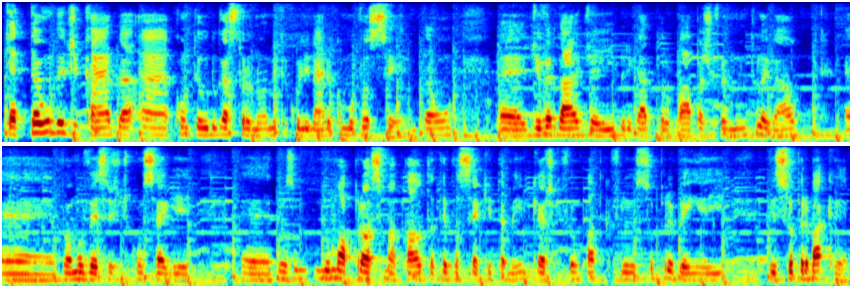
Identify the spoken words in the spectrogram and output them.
que é tão dedicada a conteúdo gastronômico e culinário como você. Então, é, de verdade aí, obrigado pelo papo, acho que foi muito legal. É, vamos ver se a gente consegue, é, numa próxima pauta, ter você aqui também, porque acho que foi um papo que fluiu super bem aí e super bacana.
